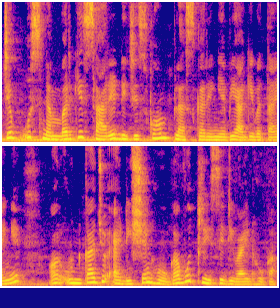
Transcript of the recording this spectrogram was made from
जब उस नंबर के सारे डिजिट्स को हम प्लस करेंगे, अभी आगे बताएँगे, और उनका जो एडिशन होगा, वो थ्री से डिवाइड होगा।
